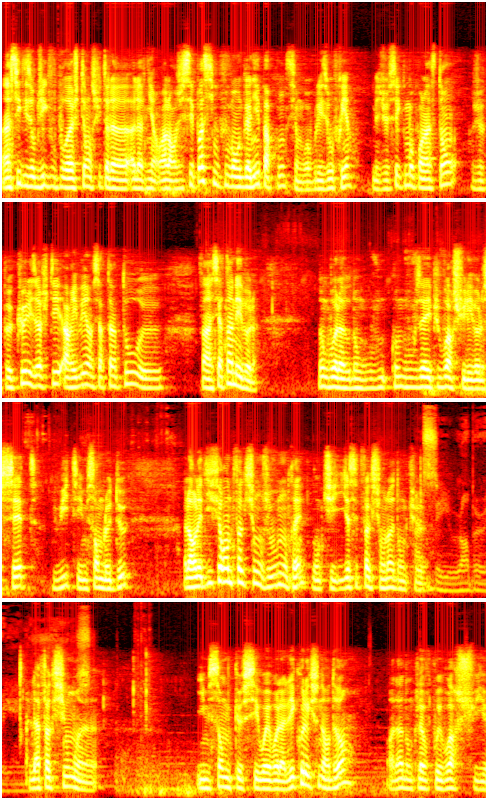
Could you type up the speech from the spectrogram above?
ainsi que des objets que vous pourrez acheter ensuite à l'avenir. Alors je sais pas si vous pouvez en gagner par contre, si on va vous les offrir, mais je sais que moi pour l'instant, je peux que les acheter arriver à un certain taux, euh, un certain level. Donc voilà, donc comme vous avez pu voir, je suis level 7, 8 et il me semble 2. Alors les différentes factions, je vais vous montrer. Donc il y a cette faction là, donc euh, la faction, euh, il me semble que c'est ouais voilà les collectionneurs d'or. Voilà, donc là vous pouvez voir, je suis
